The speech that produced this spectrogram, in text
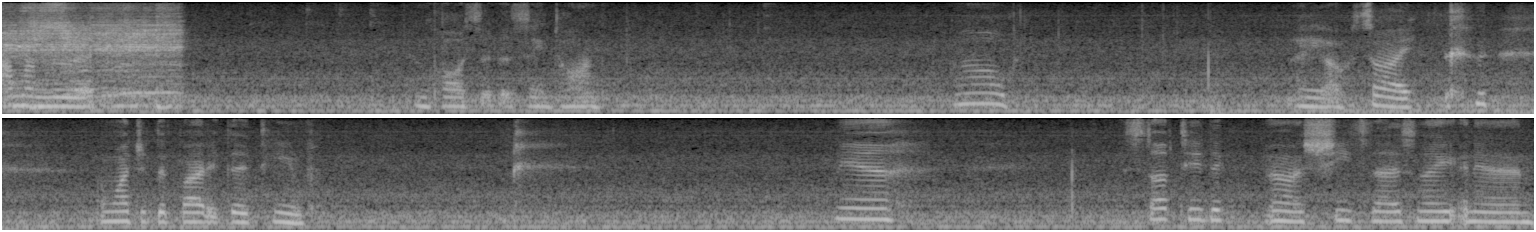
I'm gonna move it and pause it at the same time. Oh. There you go. Sorry. I'm watching the Friday the 13th. Yeah. Stopped to the uh, sheets last night and then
